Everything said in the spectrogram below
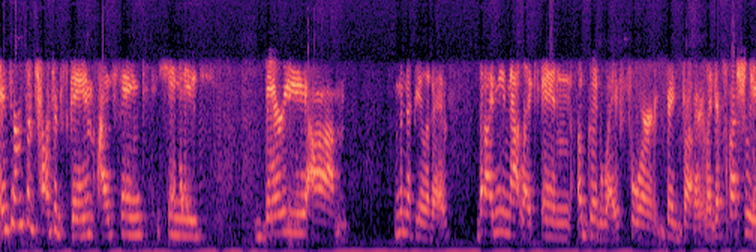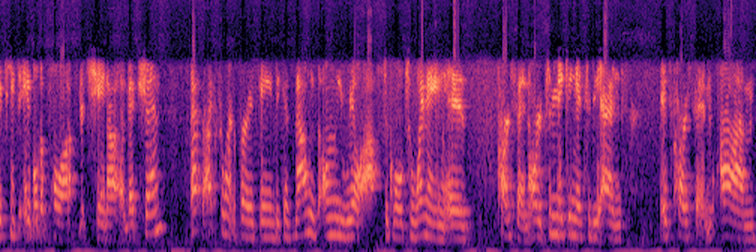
in terms of Todrick's game, I think he's very um, manipulative. But I mean that like in a good way for Big Brother. Like especially if he's able to pull off the Shanna eviction, that's excellent for his game because now his only real obstacle to winning is Carson, or to making it to the end is Carson. Um,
